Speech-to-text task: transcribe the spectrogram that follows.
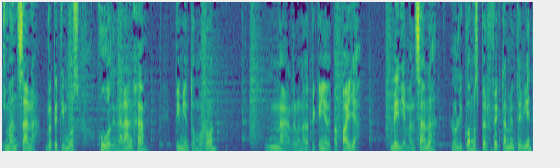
y manzana. Repetimos, jugo de naranja, pimiento morrón, una rebanada pequeña de papaya, media manzana, lo licuamos perfectamente bien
